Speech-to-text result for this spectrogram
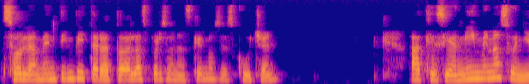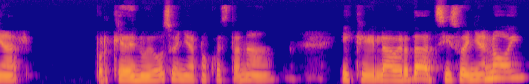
solamente invitar a todas las personas que nos escuchan a que se animen a soñar, porque de nuevo soñar no cuesta nada, y que la verdad, si sueñan hoy,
